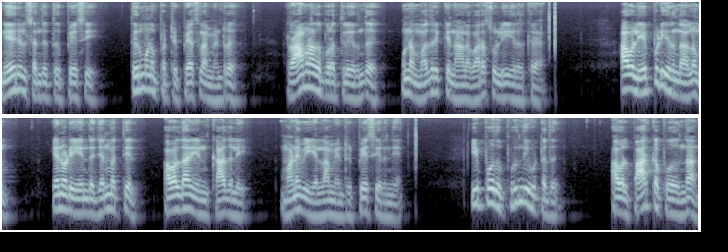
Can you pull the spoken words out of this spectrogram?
நேரில் சந்தித்து பேசி திருமணம் பற்றி பேசலாம் என்று ராமநாதபுரத்தில் இருந்து உன்னை மதுரைக்கு நாளை வர சொல்லி இருக்கிறேன். அவள் எப்படி இருந்தாலும் என்னுடைய இந்த ஜென்மத்தில் அவள்தான் என் காதலி மனைவி எல்லாம் என்று பேசியிருந்தேன். இப்போது புரிந்துவிட்டது. அவள் பார்க்க போதுதான்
